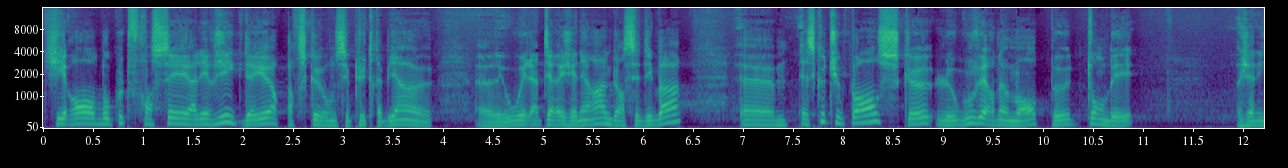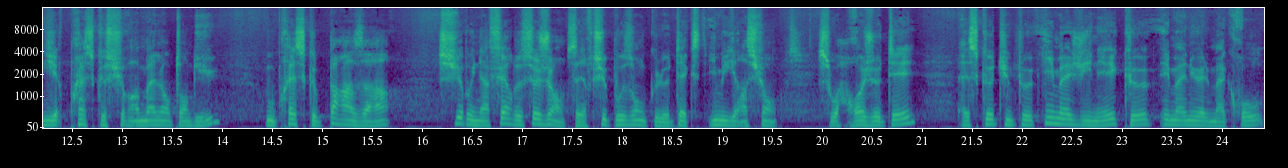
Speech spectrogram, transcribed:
qui rend beaucoup de Français allergiques d'ailleurs parce qu'on ne sait plus très bien euh, où est l'intérêt général dans ces débats, est-ce que tu penses que le gouvernement peut tomber, j'allais dire presque sur un malentendu, ou presque par hasard, sur une affaire de ce genre. C'est-à-dire que supposons que le texte immigration soit rejeté, est-ce que tu peux imaginer que Emmanuel Macron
